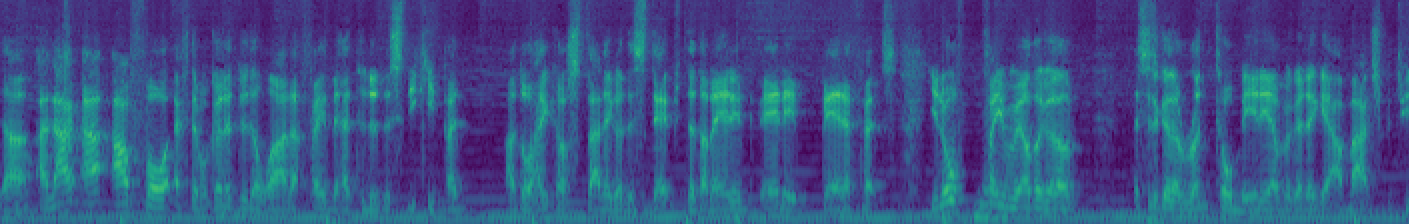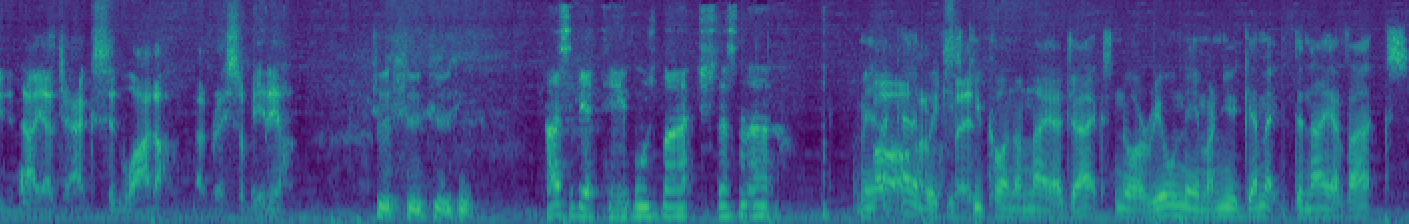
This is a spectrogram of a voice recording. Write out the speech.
Uh, and I, I, I thought if they were going to do the Lana thing, they had to do the sneaky pin. I don't think her standing on the steps did her any any benefits. You know, fine where they're going to. This is going to run till Mania. We're going to get a match between Nia Jax and Lana at WrestleMania. Has to be a tables match, doesn't it? I mean, Oh, I can't believe you 100%. keep calling her Nia Jax. No, her real name, her new gimmick, Denia Vax.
